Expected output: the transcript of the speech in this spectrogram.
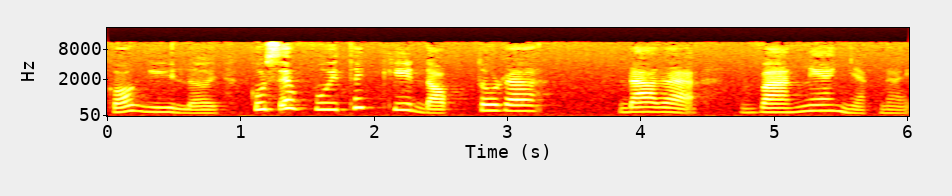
Có ghi lời, cô sẽ vui thích khi đọc Torah Dara và nghe nhạc này.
